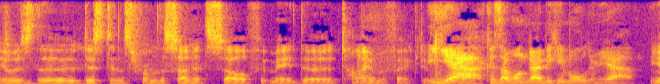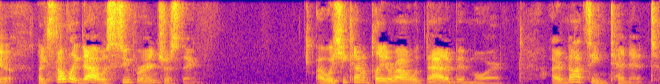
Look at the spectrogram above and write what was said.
it was the distance from the sun itself. It made the time effective. yeah cuz that one guy became older yeah yeah. like stuff like that was super interesting I wish he kind of played around with that a bit more I have not seen Tenet.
